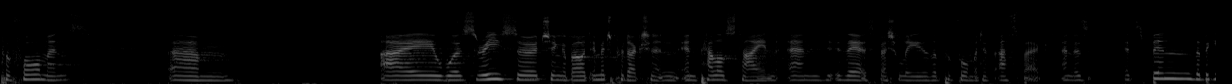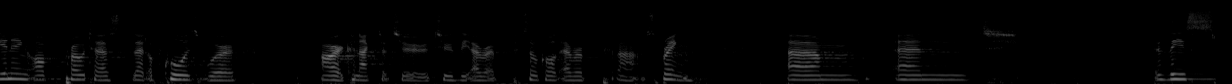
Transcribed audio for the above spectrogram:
performance. Um, I was researching about image production in, in Palestine, and there especially the performative aspect. And it's been the beginning of protests that, of course, were are connected to, to the Arab, so-called Arab uh, Spring. Um, and these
